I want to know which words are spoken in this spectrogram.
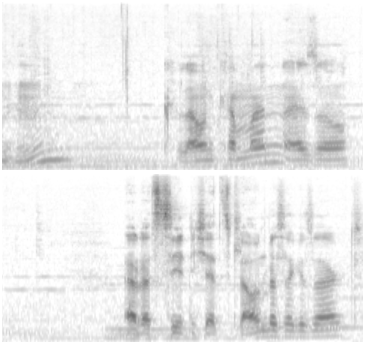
Mhm. Clown kann man, also... Ja, das zählt nicht als Clown, besser gesagt.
